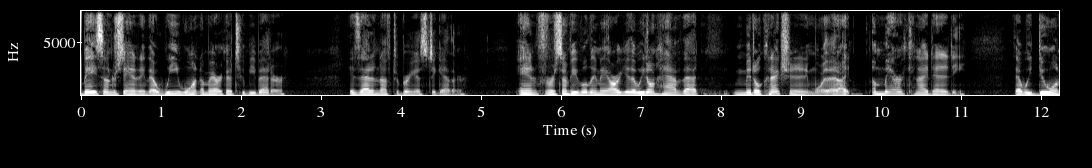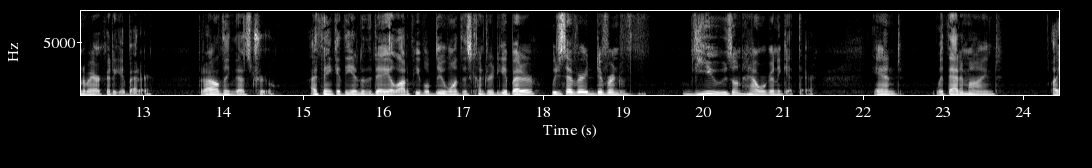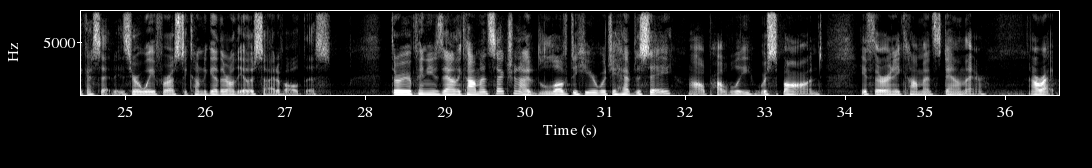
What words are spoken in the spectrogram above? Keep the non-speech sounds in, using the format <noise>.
base understanding that we want America to be better, is that enough to bring us together? And for some people, they may argue that we don't have that middle connection anymore, that I, American identity, that we do want America to get better. But I don't think that's true. I think at the end of the day, a lot of people do want this country to get better. We just have very different v- views on how we're going to get there. And with that in mind, like I said, is there a way for us to come together on the other side of all of this? Throw your opinions down in the comments section. I'd love to hear what you have to say. I'll probably respond if there are any comments down there. All right.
